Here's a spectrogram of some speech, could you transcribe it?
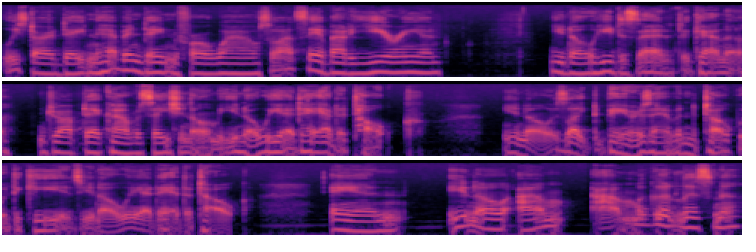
we started dating. Have been dating for a while, so I'd say about a year in. You know, he decided to kind of drop that conversation on me. You know, we had to have a talk. You know, it's like the parents having to talk with the kids. You know, we had to have to talk, and you know, I'm I'm a good listener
